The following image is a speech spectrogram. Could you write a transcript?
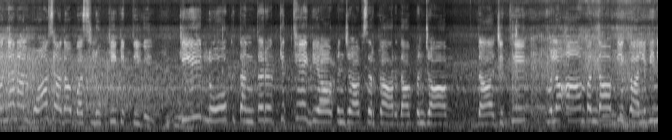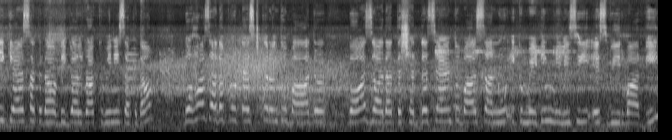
ਉਹਨਾਂ ਨਾਲ ਬਹੁਤ ਜ਼ਿਆਦਾ ਬਸਲੂਕੀ ਕੀਤੀ ਗਈ। ਕਿ ਲੋਕਤੰਤਰ ਕਿੱਥੇ ਗਿਆ ਪੰਜਾਬ ਸਰਕਾਰ ਦਾ? ਪੰਜਾਬ ਦਾ ਜਿੱਥੇ ਮਤਲਬ ਆਮ ਬੰਦਾ ਆਪਦੀ ਗੱਲ ਵੀ ਨਹੀਂ ਕਹਿ ਸਕਦਾ, ਆਪਦੀ ਗੱਲ ਰੱਖ ਵੀ ਨਹੀਂ ਸਕਦਾ। ਬਹੁਤ ਜ਼ਿਆਦਾ ਪ੍ਰੋਟੈਸਟ ਕਰਨ ਤੋਂ ਬਾਅਦ, ਬਹੁਤ ਜ਼ਿਆਦਾ ਤਸ਼ੱਦਦ ਸਹਿਣ ਤੋਂ ਬਾਅਦ ਸਾਨੂੰ ਇੱਕ ਮੀਟਿੰਗ ਮਿਲੀ ਸੀ ਇਸ ਵੀਰਵਾਰ ਦੀ,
